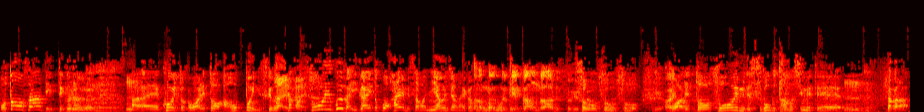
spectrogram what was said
お父さんって言ってくる、えー声とか割とアホっぽいんですけど、はいはい。はいなんかそういう声が意外とこう早見さんは似合うんじゃないかと思って抜け感があるというか。そうそうそう。割とそういう意味ですごく楽しめて、うん。だから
